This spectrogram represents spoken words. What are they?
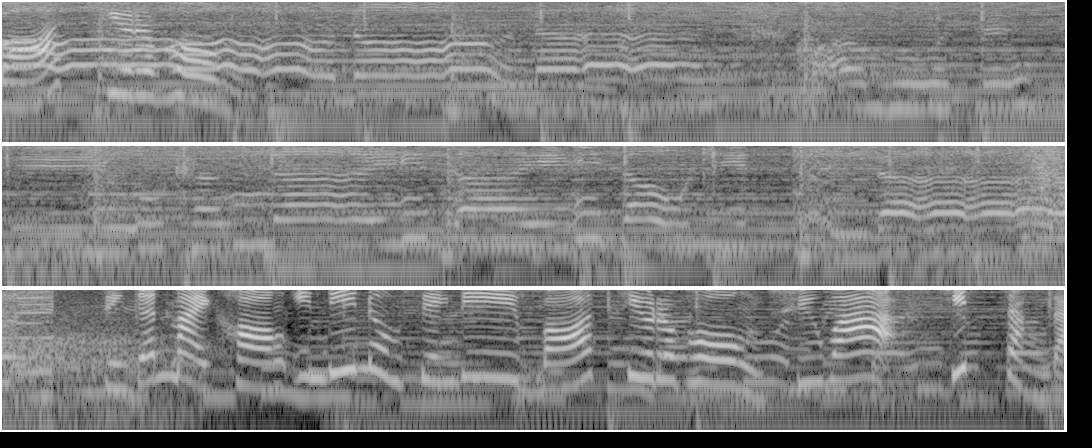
บอสธีรพงศ์ ใหม่ของอินดี้หนุ่มเสียงดีบอสธีรพงศ์ชื่อว่าคิดจังได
